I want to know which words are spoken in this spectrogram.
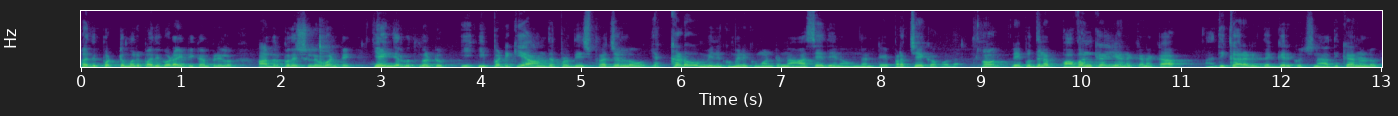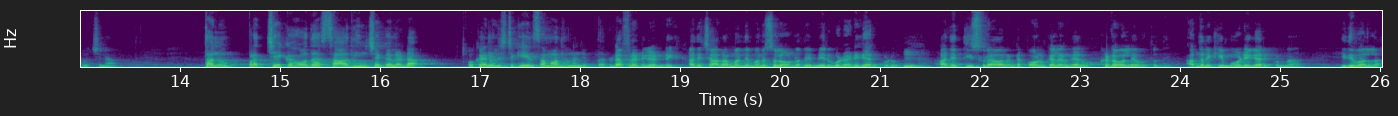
పది పట్టుమని పది కూడా ఐటీ కంపెనీలు ఆంధ్రప్రదేశ్లో ఇవ్వంటే ఏం జరుగుతున్నట్టు? ఈ- ఇప్పటికీ ఆంధ్రప్రదేశ్ ప్రజల్లో ఎక్కడో మినుకు మినుకుమంటున్న ఆశ ఏదైనా ఉందంటే ప్రత్యేక హోదా. అవును. రేపొద్దున పవన్ కళ్యాణ్ కనుక అధికారానికి దగ్గరికి వచ్చిన అధికారంలోకి వచ్చిన తను ప్రత్యేక హోదా సాధించగలడా? ఒక అనలిస్ట్కి ఏం సమాధానం చెప్తారు? డెఫినెట్గా అండి. అది చాలామంది మనసులో ఉన్నది మీరు కూడా అడిగారు ఇప్పుడు. అది తీసుకురావాలంటే పవన్ కళ్యాణ్ గారు ఒక్కడి వల్లే అవుతుంది. అతనికి మోడీ గారికి ఉన్న ఇది వల్ల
